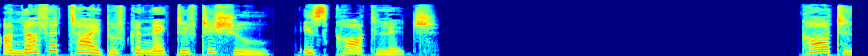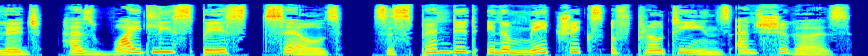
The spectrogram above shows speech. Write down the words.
Another type of connective tissue is cartilage. Cartilage has widely spaced cells suspended in a matrix of proteins and sugars.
